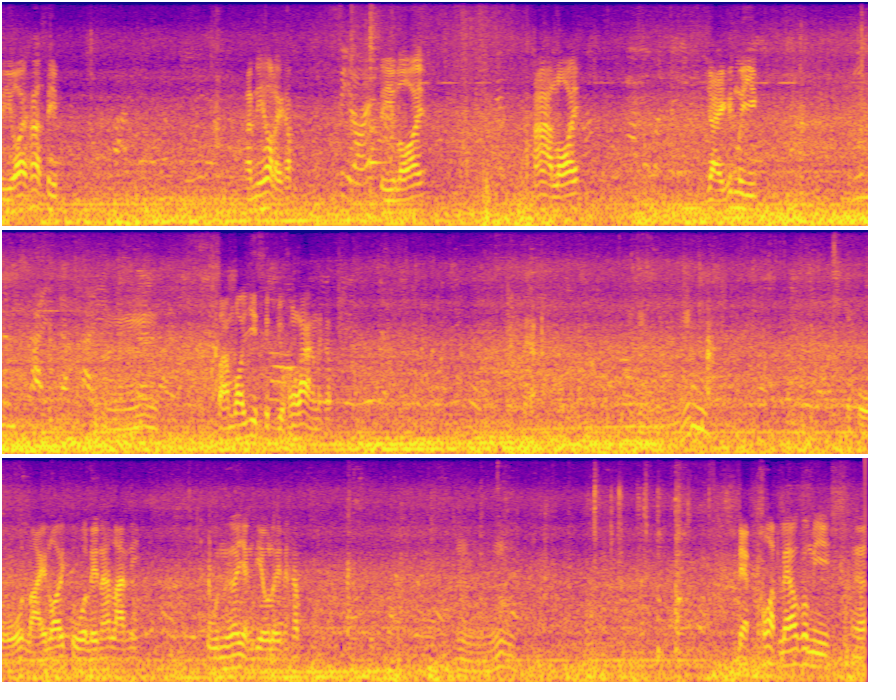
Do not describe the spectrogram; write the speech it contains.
450 อันนี้เท่าไหร่ครับสี่ร้อย400 500ใหญ่ขึ้นมาอีกนี่มันไข่จะไข่สามร้อยยี่สิบอยู่ข้างล่างนะครับเห็นไหมฮะอื้อหือโอ้โหหลายร้อยตัวเลยนะร้านนี้ปูเนื้ออย่างเดียวเลยนะครับอื้อหือแบบทอดแล้วก็มีอ่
